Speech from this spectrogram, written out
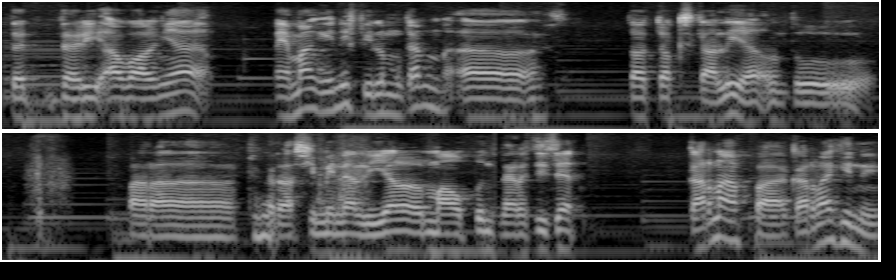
da- dari awalnya memang ini film kan eh, cocok sekali ya untuk para generasi milenial maupun generasi Z. Karena apa? Karena gini,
